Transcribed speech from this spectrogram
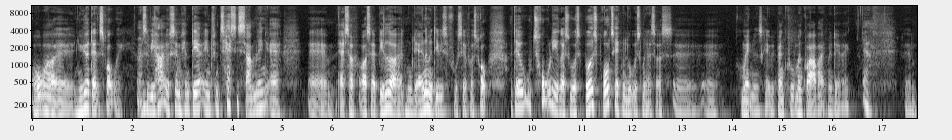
over øh, nyere dansk sprog. Ikke? Mm. Altså vi har jo simpelthen der en fantastisk samling af øh, altså også af billeder og alt muligt andet, men det vi så fokuserer på sprog. Og det er jo utrolige ressourcer, både sprogteknologisk, men altså også øh, øh, humanvidenskabeligt, man kunne, man kunne arbejde med der. Ikke? Ja. Øhm,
